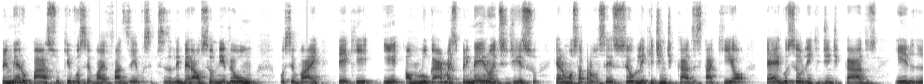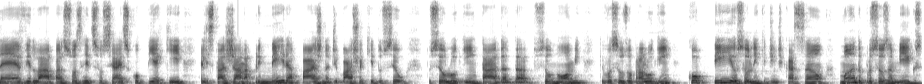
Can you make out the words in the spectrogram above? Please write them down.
Primeiro passo, o que você vai fazer? Você precisa liberar o seu nível 1. Você vai ter que ir a um lugar. Mas primeiro, antes disso, quero mostrar para vocês, seu link de indicados está aqui, ó. Pega o seu link de indicados e leve lá para suas redes sociais, copie aqui, ele está já na primeira página de baixo aqui do seu, do seu login, tá? Da, da do seu nome que você usou para login, copie o seu link de indicação, manda para os seus amigos,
